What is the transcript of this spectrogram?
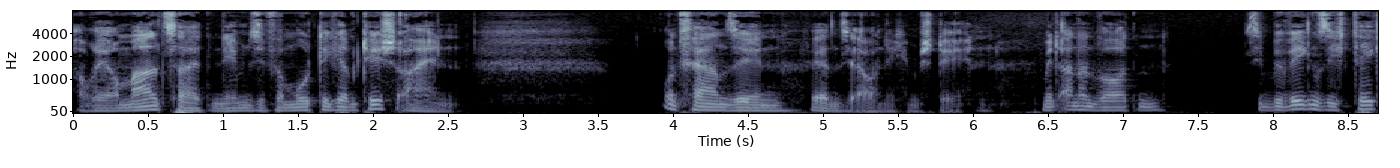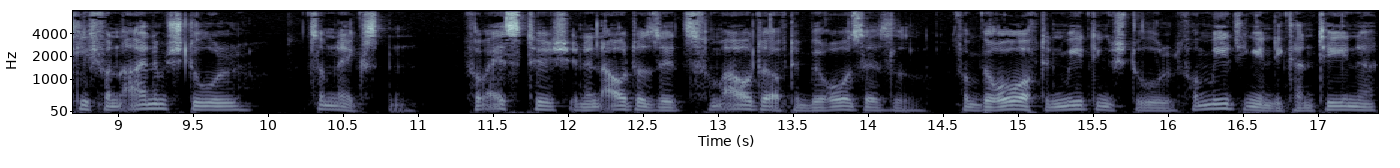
Auch Ihre Mahlzeiten nehmen Sie vermutlich am Tisch ein. Und Fernsehen werden Sie auch nicht im Stehen. Mit anderen Worten, Sie bewegen sich täglich von einem Stuhl zum nächsten. Vom Esstisch in den Autositz, vom Auto auf den Bürosessel, vom Büro auf den Meetingstuhl, vom Meeting in die Kantine.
